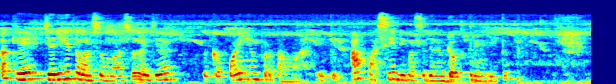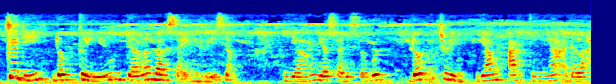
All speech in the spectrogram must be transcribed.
Oke, jadi kita langsung masuk aja ke poin yang pertama, itu apa sih dimaksud dengan doktrin itu? Jadi, doktrin dalam bahasa Inggris yang yang biasa disebut doktrin yang artinya adalah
